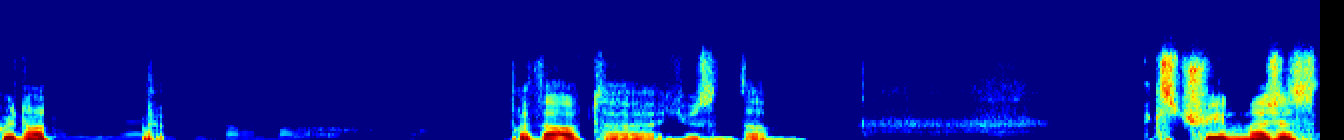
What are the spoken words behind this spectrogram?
We're not without uh, using the extreme measures,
